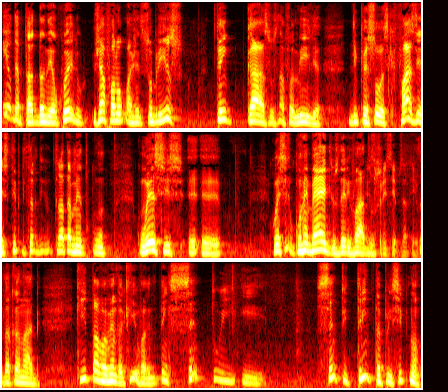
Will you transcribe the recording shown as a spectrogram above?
E o deputado Daniel Coelho já falou com a gente sobre isso. Tem casos na família de pessoas que fazem esse tipo de, tra de tratamento com, com esses. Eh, eh, com, esse, com remédios derivados da cannabis. Que estava vendo aqui, Wagner, tem cento e, e, 130 princípios. Não,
